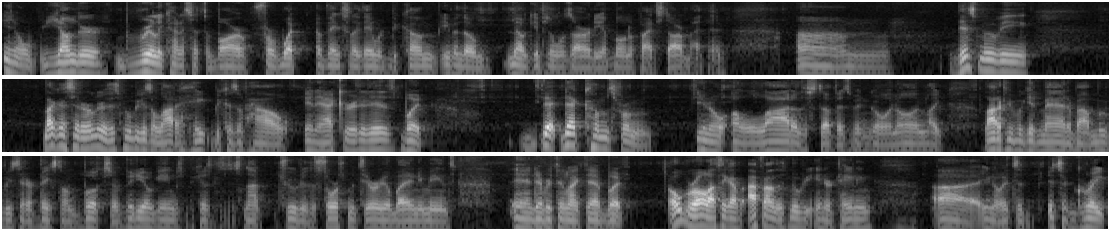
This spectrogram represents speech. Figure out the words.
You know, younger really kind of set the bar for what eventually they would become, even though Mel Gibson was already a bona fide star by then. Um, this movie like I said earlier, this movie gets a lot of hate because of how inaccurate it is, but that that comes from you know a lot of the stuff that's been going on. Like a lot of people get mad about movies that are based on books or video games because it's not true to the source material by any means, and everything like that. But overall, I think I've, I found this movie entertaining. Uh, you know, it's a it's a great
